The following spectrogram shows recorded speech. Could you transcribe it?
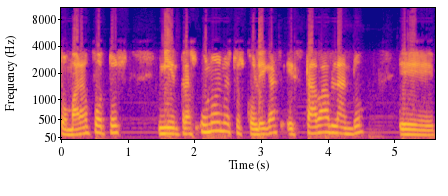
tomaran fotos mientras uno de nuestros colegas estaba hablando, eh,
